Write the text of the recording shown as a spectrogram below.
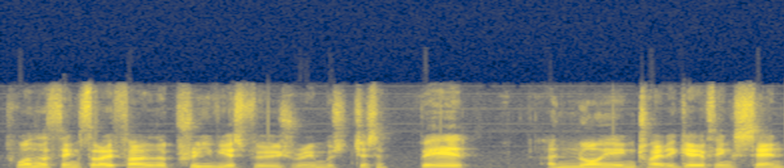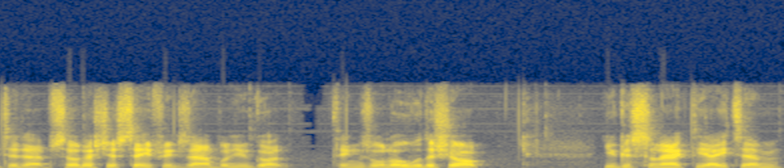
It's one of the things that I found in the previous version was just a bit annoying trying to get everything centered up. So let's just say, for example, you've got things all over the shop. You can select the item,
